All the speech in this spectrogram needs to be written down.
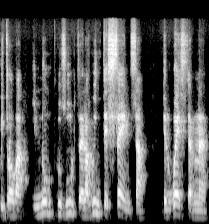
qui trova il non plus ultra e la quintessenza del western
